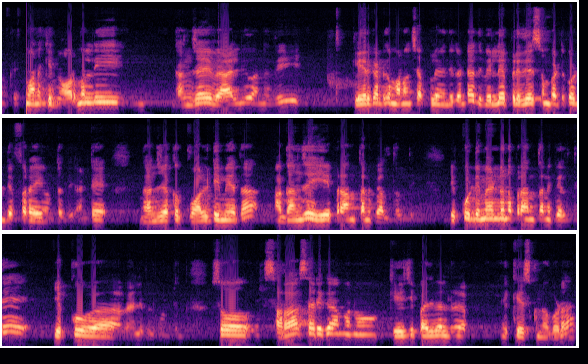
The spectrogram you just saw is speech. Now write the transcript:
ఓకే. మనకి నార్మల్లీ గంజాయి వాల్యూ అనేది క్లియర్ కట్గా మనం చెప్పలేము ఎందుకంటే అది వెళ్ళే ప్రదేశం బట్టి కూడా డిఫర్ అయి ఉంటుంది. అంటే గంజా యొక్క క్వాలిటీ మీద ఆ గంజా ఏ ప్రాంతానికి వెళ్తుంది? ఎక్కువ డిమాండ్ ఉన్న ప్రాంతానికి వెళ్తే ఎక్కువ అవైలబుల్గా ఉంటుంది. సో సరాసరిగా మనం కేజీ పదివేల ఎక్కేసుకున్నా కూడా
